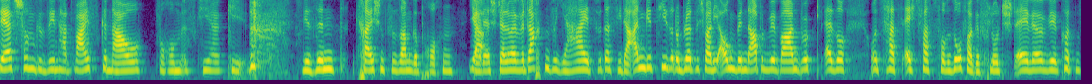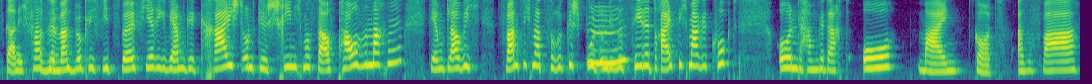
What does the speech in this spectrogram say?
der es schon gesehen hat, weiß genau, worum es hier geht. Wir sind kreischend zusammengebrochen Ja. bei der Stelle, weil wir dachten so, ja, jetzt wird das wieder angeteasert und plötzlich war die Augenbinde ab und wir waren wirklich, also uns hat's echt fast vom Sofa geflutscht, ey, wir, wir konnten es gar nicht fassen. Also wir waren wirklich wie Zwölfjährige. Wir haben gekreischt und geschrien. Ich musste auf Pause machen. Wir haben, glaube ich, 20 Mal zurückgespult und Mhm. diese Szene 30 Mal geguckt und haben gedacht, oh mein Gott. Also es war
